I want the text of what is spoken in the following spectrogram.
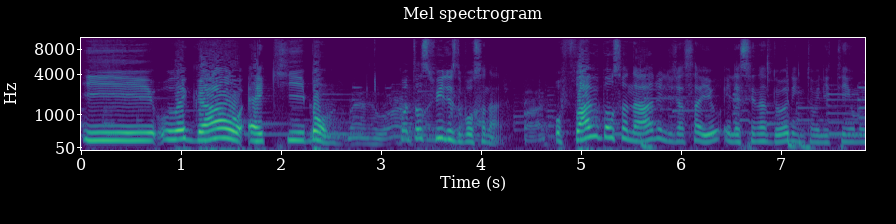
E o legal é que, bom, quanto aos filhos do Bolsonaro. O Flávio Bolsonaro, ele já saiu, ele é senador, então ele tem, uma,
